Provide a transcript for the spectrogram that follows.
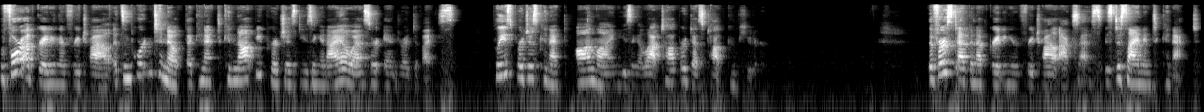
Before upgrading their free trial, it's important to note that Connect cannot be purchased using an iOS or Android device. Please purchase Connect online using a laptop or desktop computer. The first step in upgrading your free trial access is to sign into Connect.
